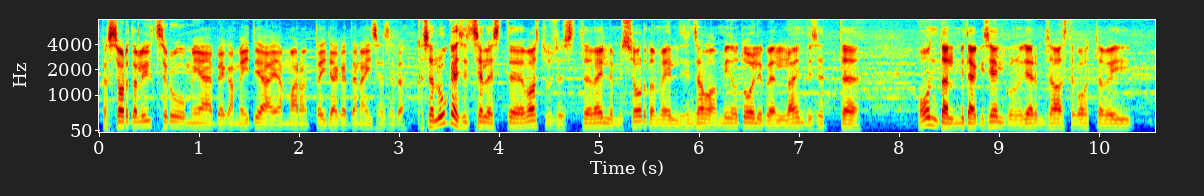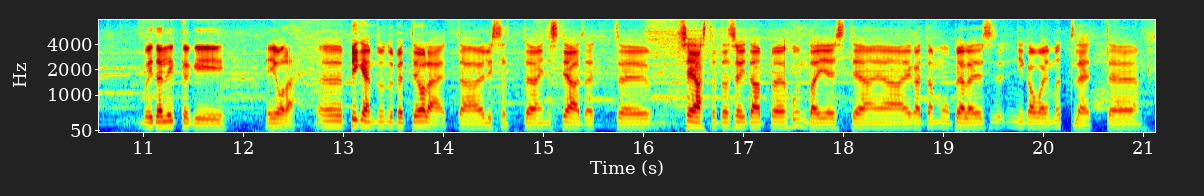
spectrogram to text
kas Sordole üldse ruumi jääb, ega me ei tea ja ma arvan, et ta ei tea ka täna ise seda. kas sa lugesid sellest vastusest välja, mis Sordo meil siinsama minu tooli peal andis, et on tal midagi selgunud järgmise aasta kohta või, või tal ikkagi ei ole? Äh, pigem tundub, et ei ole, et ta lihtsalt andis teada, et äh, see aasta ta sõidab Hyundai eest ja, ja ega ta muu peale nii kaua ei mõtle, et äh,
